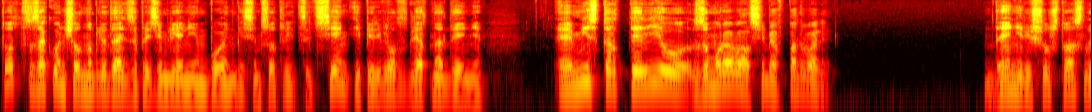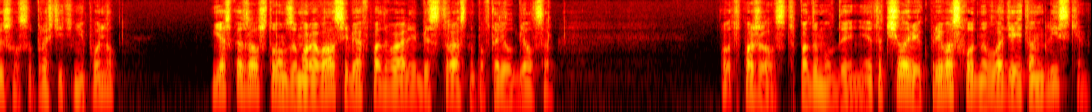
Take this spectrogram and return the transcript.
тот закончил наблюдать за приземлением Боинга 737 и перевел взгляд на Дэнни. «Э, «Мистер Террио замуровал себя в подвале». Дэнни решил, что ослышался. Простите, не понял. Я сказал, что он замуровал себя в подвале, бесстрастно повторил Белцер. Вот, пожалуйста, подумал Дэнни, этот человек превосходно владеет английским,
